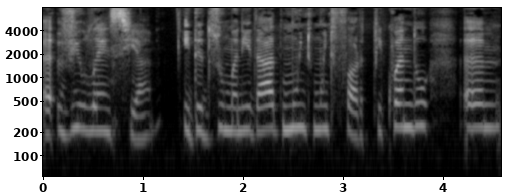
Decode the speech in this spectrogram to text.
uh, violência e de desumanidade muito, muito forte. E quando um,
